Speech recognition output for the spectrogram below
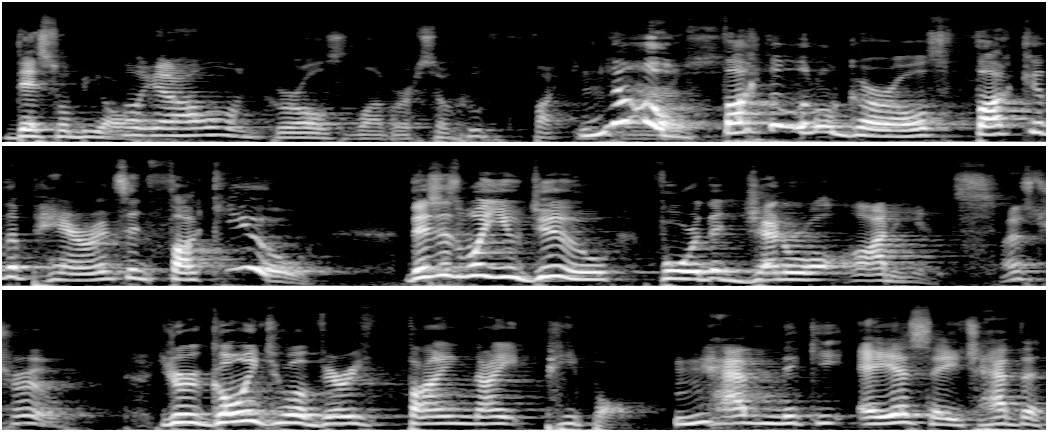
This will be over. Well, again, all the little girls love her, so who fucking No, cares? fuck the little girls, fuck the parents, and fuck you. This is what you do for the general audience. That's true. You're going to a very finite people. Mm-hmm. Have Nikki ASH have the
